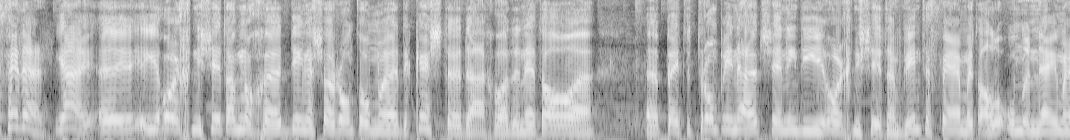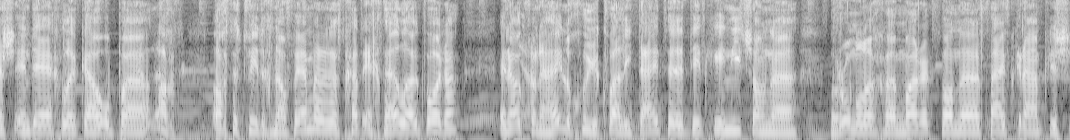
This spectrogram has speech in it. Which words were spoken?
verder. Ja, eh, je organiseert ook nog eh, dingen zo rondom de kerstdagen. We hadden net al Peter Tromp in de uitzending. Die organiseert een winterfair met alle ondernemers en dergelijke op eh, acht- 28 november. Dat gaat echt heel leuk worden. En ook van een hele goede kwaliteit. Eh, dit keer niet zo'n eh, rommelige markt van eh, vijf kraampjes...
